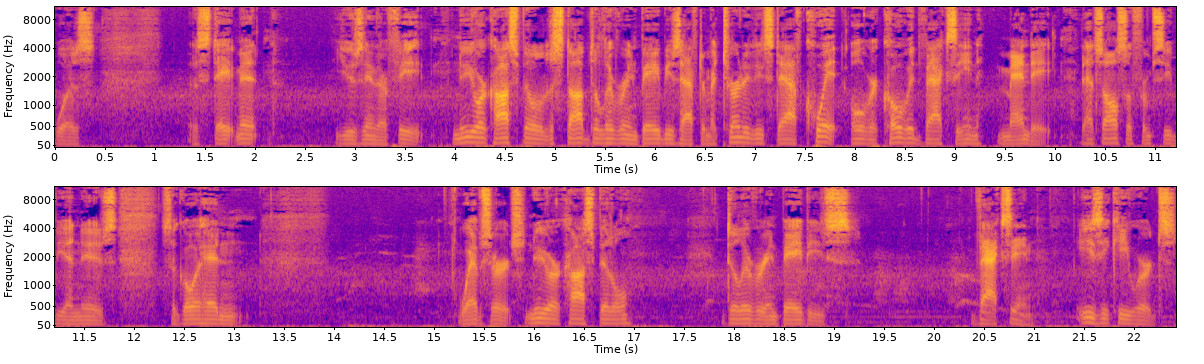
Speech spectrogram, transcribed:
was a statement using their feet. New York hospital to stop delivering babies after maternity staff quit over COVID vaccine mandate. That's also from CBN News. So go ahead and web search New York Hospital delivering babies vaccine. Easy keywords.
